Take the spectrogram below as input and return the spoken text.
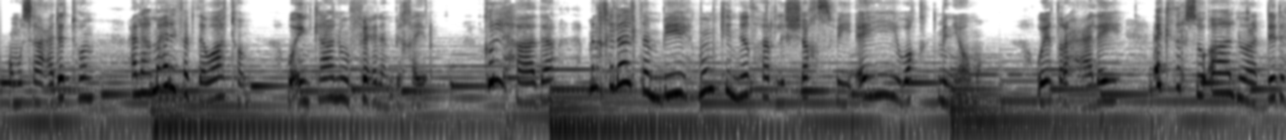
ومساعدتهم على معرفة ذواتهم وإن كانوا فعلا بخير كل هذا من خلال تنبيه ممكن يظهر للشخص في أي وقت من يومه ويطرح عليه أكثر سؤال نردده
